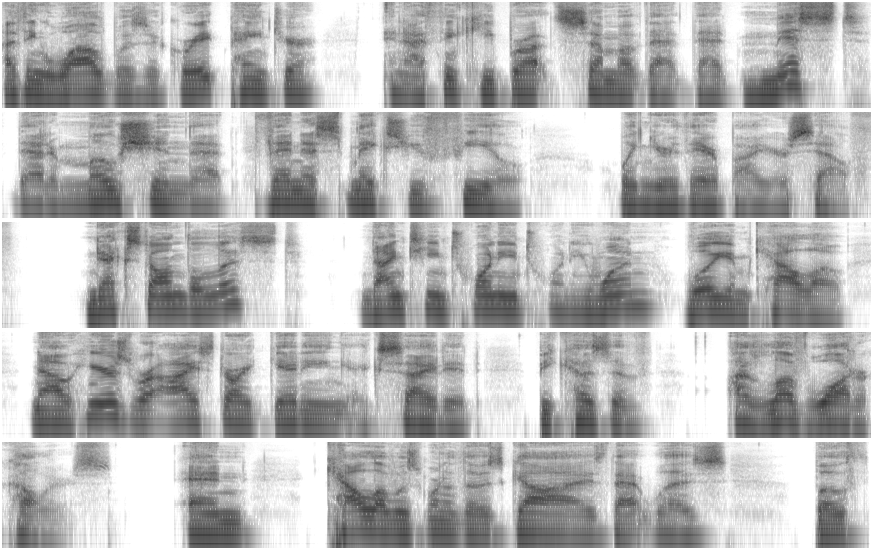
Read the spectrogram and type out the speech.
I think Wyld was a great painter, and I think he brought some of that that mist, that emotion that Venice makes you feel when you're there by yourself. Next on the list, 1920 21, William Callow. Now here's where I start getting excited because of I love watercolors. And Callow was one of those guys that was both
